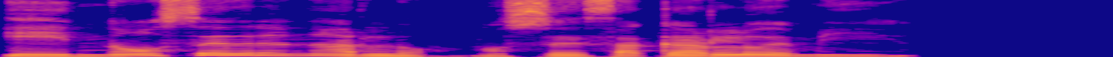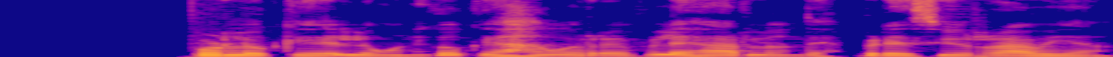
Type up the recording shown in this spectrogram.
Y no sé drenarlo, no sé sacarlo de mí. Por lo que lo único que hago es reflejarlo en desprecio y rabia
